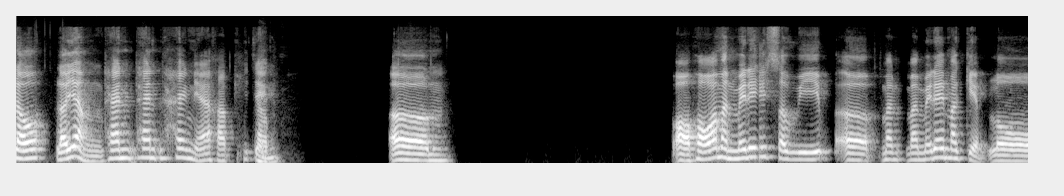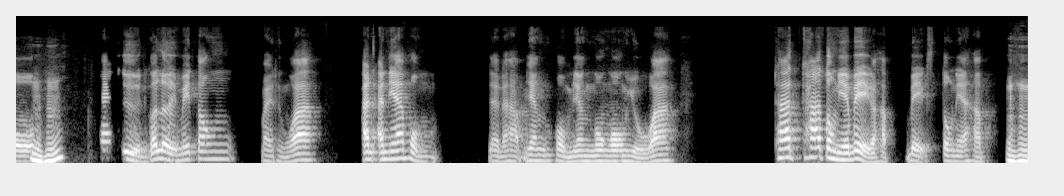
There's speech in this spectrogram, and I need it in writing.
แล้วแล้วอย่างแท่นแท่นแท่งเนี้ยครับพี่เจคร็ับ ง เอ่อ อ๋อ เพราะว่ามันไม่ได้สวีป เอ่อ มัน มันไม่ได้มาเก็บโลอือฮึ แท่งอื่นก็เลยไม่ต้อง หมายถึงว่า อัน อันเนี้ยผม เดี๋ยวนะครับ ยัง ผมยังงงๆอยู่ว่า ถ้า ถ้าตรงเนี้ยเบรกอะครับ เบรกตรงเนี้ยครับ อือฮึ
